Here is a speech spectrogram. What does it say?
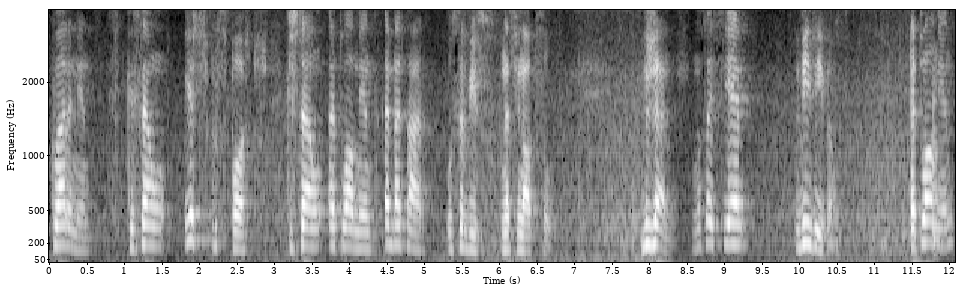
claramente que são estes pressupostos que estão atualmente a matar o Serviço Nacional de Saúde. Vejamos, não sei se é visível. Atualmente,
